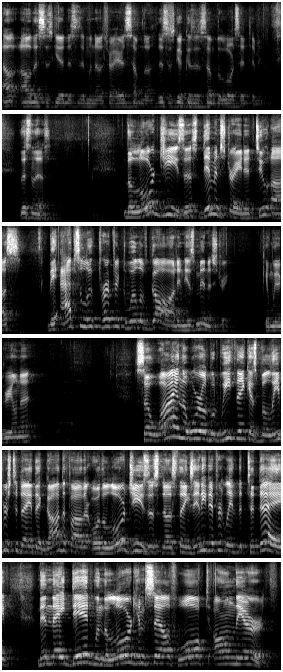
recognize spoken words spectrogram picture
oh, oh this is good. This is in my notes right here. Something this is good because it's something the Lord said to me. Listen to this. The Lord Jesus demonstrated to us the absolute perfect will of God in his ministry. Can we agree on that? So, why in the world would we think as believers today that God the Father or the Lord Jesus does things any differently today than they did when the Lord Himself walked on the earth?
